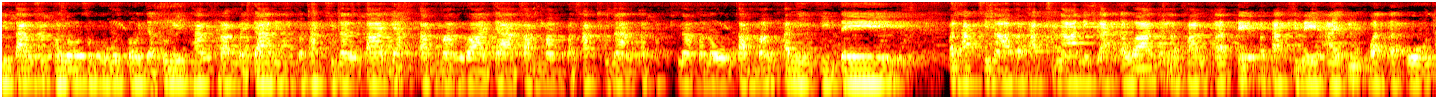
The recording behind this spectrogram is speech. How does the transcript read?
ทิตังสุพโนสมุหุโตจัตุริทางพรหมจาริสุปทักขินังกายะกัมมังวาจากัมมังปทักขินังปทักขินามโนกัมมังปณิทิเตปทักขินาปทักขินานิกัตตวานนลพันตัเตปทักขิเนอายุวัตโกธ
